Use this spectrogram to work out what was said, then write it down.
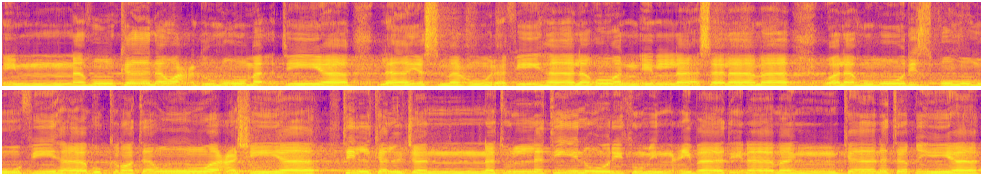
إنه كان وعده مأتيا. لا يسمعون فيها لغوا إلا سلاما. ولهم رزقهم فيها بكرة وعشيا. تلك الجنة التي نور نورث من عبادنا من كان تقيا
